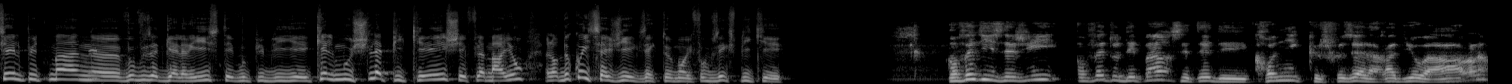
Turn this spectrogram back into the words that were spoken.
Cyril Putman, euh, vous, vous êtes galeriste et vous publiez Quelle mouche l'a piqué chez Flammarion. Alors, de quoi il s'agit exactement? Il faut vous expliquer. En fait, il s'agit, en fait, au départ, c'était des chroniques que je faisais à la radio à Arles.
